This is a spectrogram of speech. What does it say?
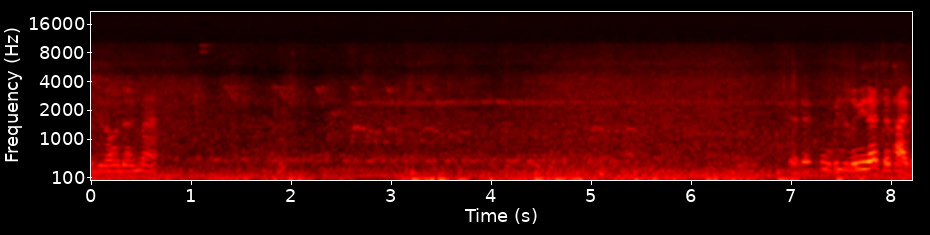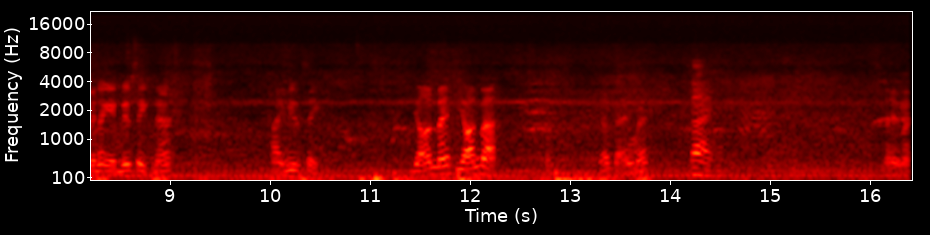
อายุโรเดินมาเดี๋ยวเดี๋ยวครูไปอยู่ตรงนี้นะ จะถ่ายเป็นนางเอกมิวสิกนะ ถ่ายมิวสิก ย้อนไหม ย้อนป่ะ ย้อนแสงไหม ได้ครับได้ไหม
